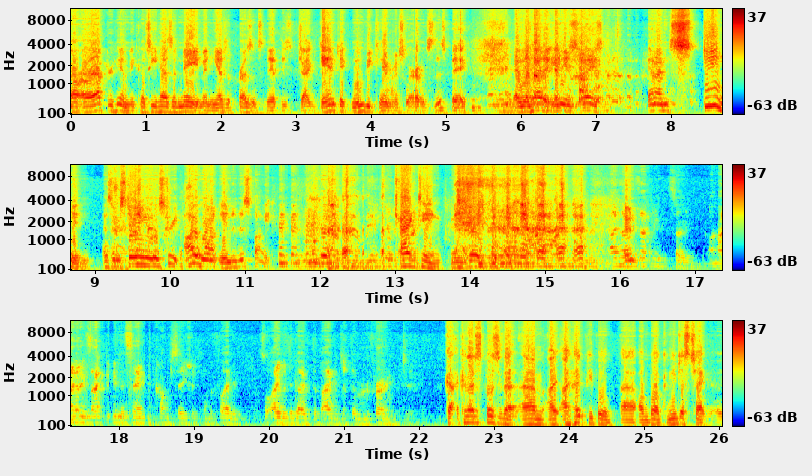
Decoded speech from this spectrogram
are after him because he has a name and he has a presence. They have these gigantic movie cameras. I swear it was this big, and they had it in his face. And I'm steaming as I'm standing in the street. I want into this fight. Tag team. It. I had exactly sorry. I had exactly the same conversation on the Friday. So I was the guy with the baggage that they were referring to. Ca- Can I just pose you that? Um, I, I hope people uh, on board. Can you just check? uh,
